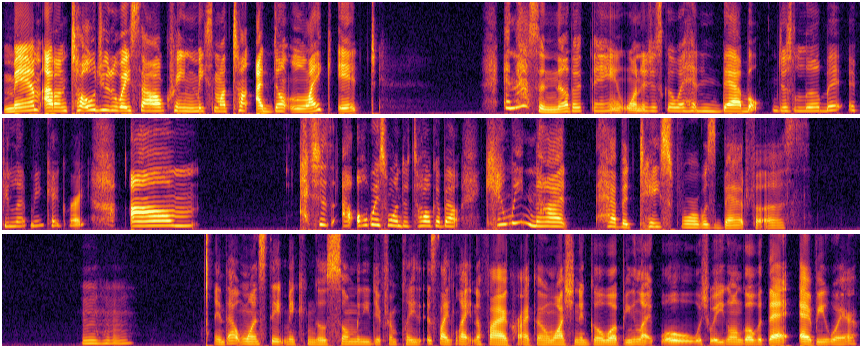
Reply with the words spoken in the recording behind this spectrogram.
Ma'am, I done told you the way sour cream makes my tongue. I don't like it. And that's another thing. Want to just go ahead and dabble just a little bit if you let me? Okay, great. Um, I just I always wanted to talk about can we not have a taste for what's bad for us? Mm-hmm. And that one statement can go so many different places. It's like lighting a firecracker and watching it go up, and you're like, whoa, which way you gonna go with that? Everywhere.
